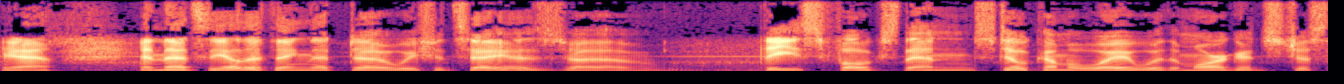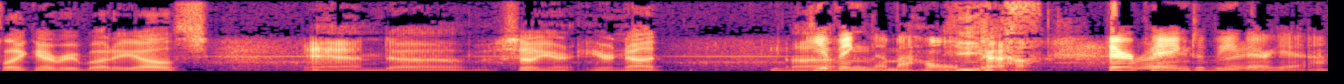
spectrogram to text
Yeah, and that's the other thing that uh, we should say is uh, these folks then still come away with a mortgage just like everybody else, and uh, so you're you're not. Giving them a home. yeah. It's- They're Right, paying to be right. there, yeah.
